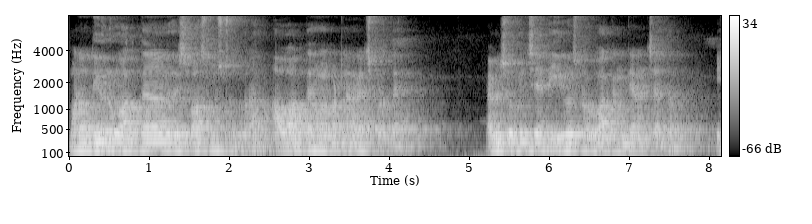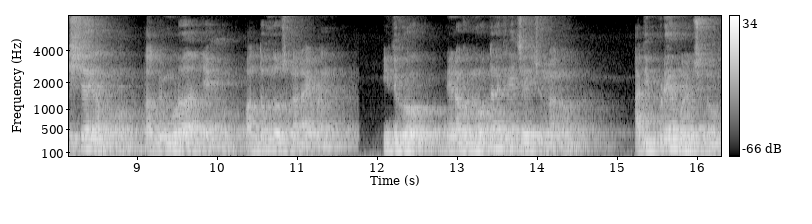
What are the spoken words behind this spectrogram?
మనం దేవుని వాగ్దానాల మీద విశ్వాసం ఉంచడం ద్వారా ఆ వాగ్దానం మన పట్ల నెరవేర్చబడతాయి. బైబిల్ చూపించేది ఈరోజు కూడా ఒక వాగ్దానం ధ్యానం చేద్దాం. ఇష్యగ్రంథము నలభై మూడో అధ్యాయం పంతొమ్మిదో వచ్చిన రాయబడింది. ఇదిగో నేను ఒక నూతన క్రియ చేయుచున్నాను. అది ఇప్పుడే మొలుచును.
